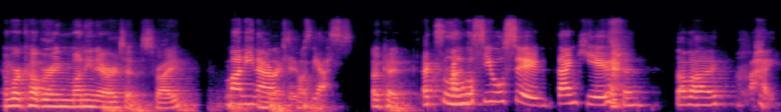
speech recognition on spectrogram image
And we're covering money narratives, right? Money narratives, yes. Okay, excellent. And we'll see you all soon. Thank you. Okay. Bye-bye. Bye.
